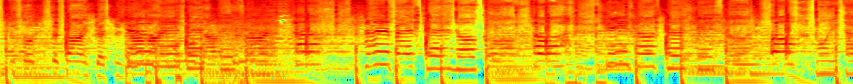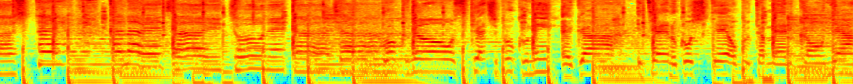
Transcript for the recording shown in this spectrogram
つとして大切じゃないものなんてないた全てのこと一つ一つ思い出して叶えたいと願った僕のスケッチブックに描残しておくために今夜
